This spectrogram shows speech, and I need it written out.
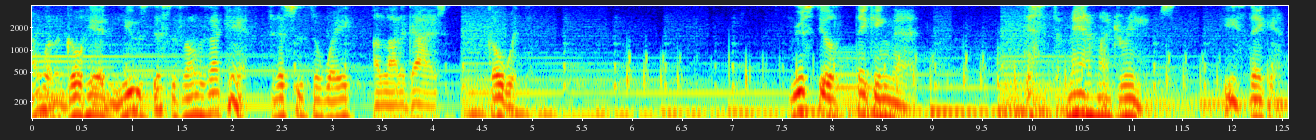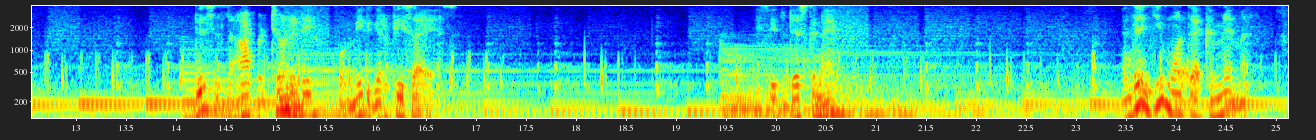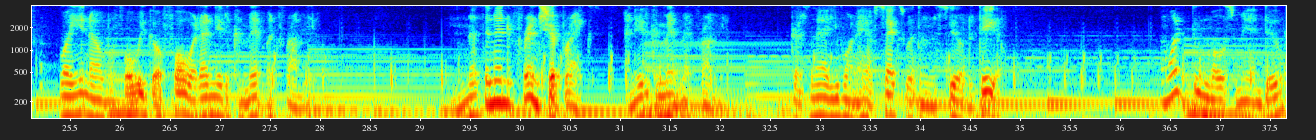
I'm gonna go ahead and use this as long as I can. And this is the way a lot of guys go with it. You're still thinking that this is the man of my dreams. He's thinking, this is the opportunity for me to get a piece of ass. You see the disconnect? And then you want that commitment. Well, you know, before we go forward, I need a commitment from you. Nothing in the friendship ranks. I need a commitment from you. Because now you want to have sex with them to seal the deal. And what do most men do?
